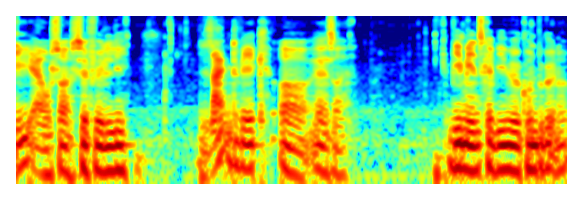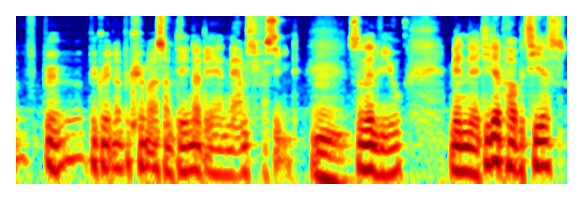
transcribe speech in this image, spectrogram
Det er jo så selvfølgelig langt væk, og altså, vi mennesker, vi jo kun begynde, begynde at bekymre os om det, når det er nærmest for sent. Mm. Sådan er vi jo. Men uh, de der puppeteers,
